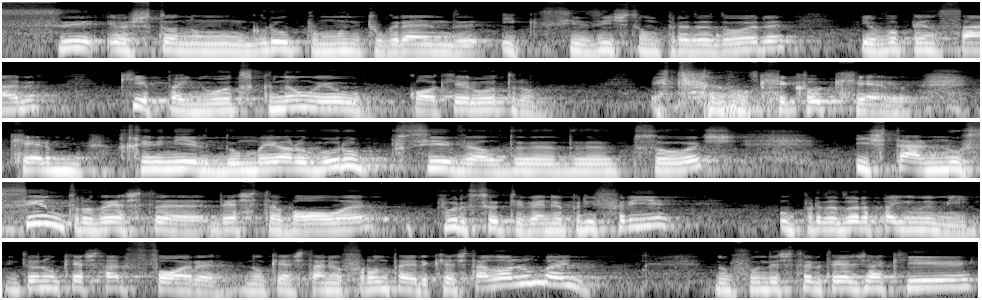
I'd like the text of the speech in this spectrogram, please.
se eu estou num grupo muito grande e que se existe um predador, eu vou pensar que apanho outro que não eu, qualquer outro. Então, o que é que eu quero? Quero-me reunir do maior grupo possível de, de, pessoas e estar no centro desta, desta bola, porque se eu estiver na periferia, o predador apanha-me a mim. Então, não quer estar fora, não quer estar na fronteira, quer estar lá no meio. No fundo, a estratégia aqui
